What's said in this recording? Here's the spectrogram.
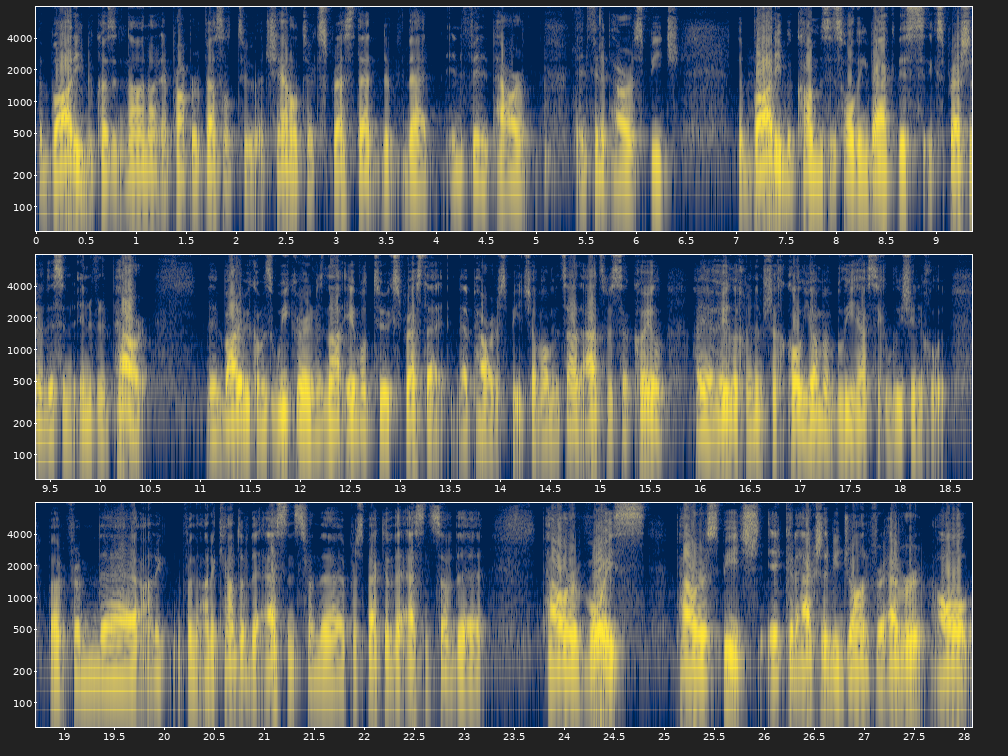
The body, because it's now not a proper vessel to a channel to express that that infinite power, infinite power of speech, the body becomes is holding back this expression of this infinite power the body becomes weaker and is not able to express that, that power of speech. But from the on, from on account of the essence, from the perspective, of the essence of the power of voice, power of speech, it could actually be drawn forever, all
